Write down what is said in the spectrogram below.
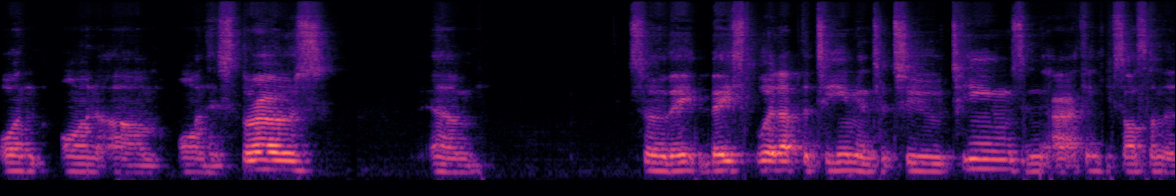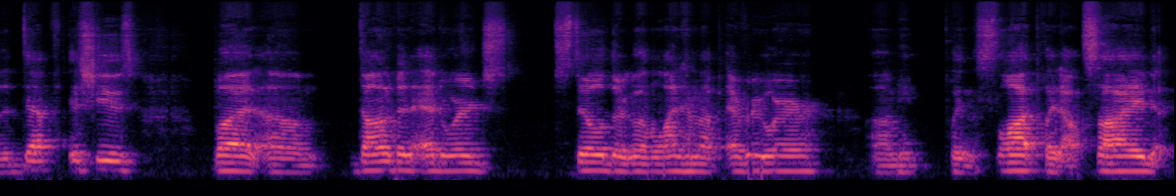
on on um, on his throws. Um, so they they split up the team into two teams, and I think you saw some of the depth issues. But um, Donovan Edwards still they're going to line him up everywhere. Um, he played in the slot, played outside.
